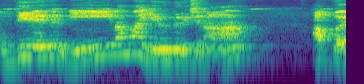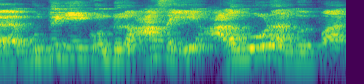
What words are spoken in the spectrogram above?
புத்தி ரேகை நீளமாக இருந்துருச்சுன்னா அப்ப புத்தியை கொண்டு ஆசையை அளவோடு அனுபவிப்பார்.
